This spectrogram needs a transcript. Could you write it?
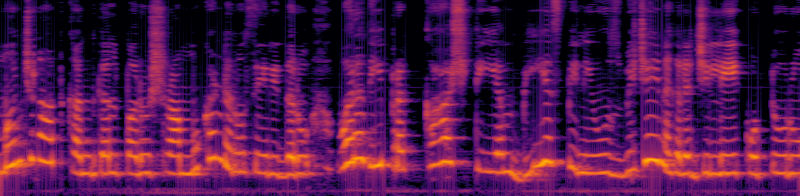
ಮಂಜುನಾಥ್ ಕಂದ್ಗಲ್, ಪರಶುರಾಮ್ ಮುಖಂಡರು ಸೇರಿದ್ದರು. ವರದಿ Prakash TM BSP news Vijayanagara ಜಿಲ್ಲೆ ಕೊಟ್ಟೂರು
